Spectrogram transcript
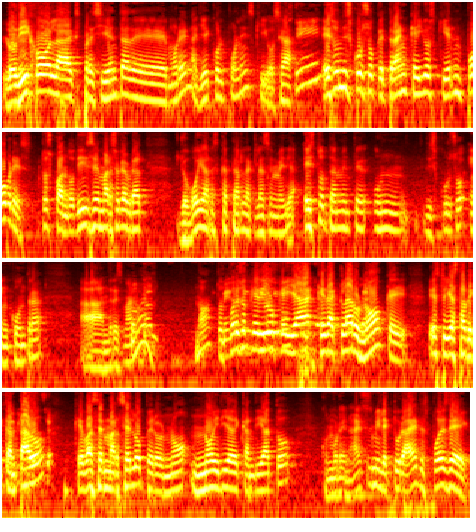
Lo dijo la expresidenta de Morena, Jacob Polensky, o sea, es un discurso que traen que ellos quieren pobres. Entonces, cuando dice Marcelo Ebrard, yo voy a rescatar la clase media, es totalmente un discurso en contra a Andrés Manuel. ¿No? Entonces, por eso que digo que ya queda claro, ¿no? Que esto ya está decantado, que va a ser Marcelo, pero no, no iría de candidato con Morena. Esa es mi lectura, ¿eh? Después de,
